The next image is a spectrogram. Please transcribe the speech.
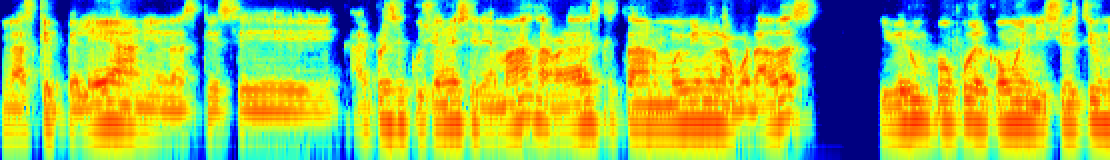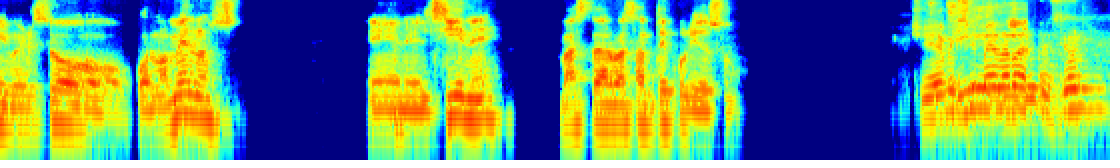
en las que pelean y en las que se hay persecuciones y demás, la verdad es que están muy bien elaboradas y ver un poco de cómo inició este universo, por lo menos en el cine, va a estar bastante curioso. Sí, a mí sí, me da la atención.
